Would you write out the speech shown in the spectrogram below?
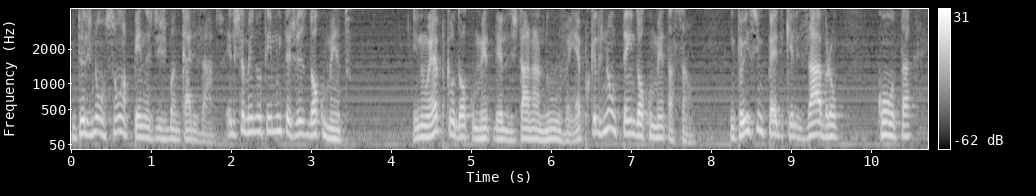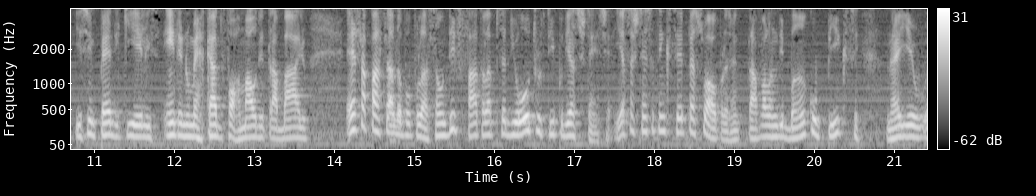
Então eles não são apenas desbancarizados, eles também não têm muitas vezes documento. E não é porque o documento deles está na nuvem, é porque eles não têm documentação. Então isso impede que eles abram conta, isso impede que eles entrem no mercado formal de trabalho. Essa parcela da população, de fato, ela precisa de outro tipo de assistência. E essa assistência tem que ser pessoal. Por exemplo, está falando de banco, o Pix, né? e eu,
